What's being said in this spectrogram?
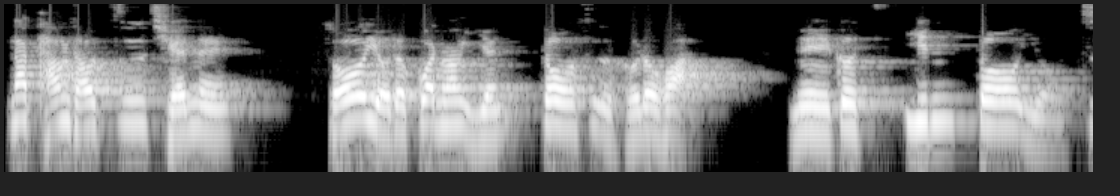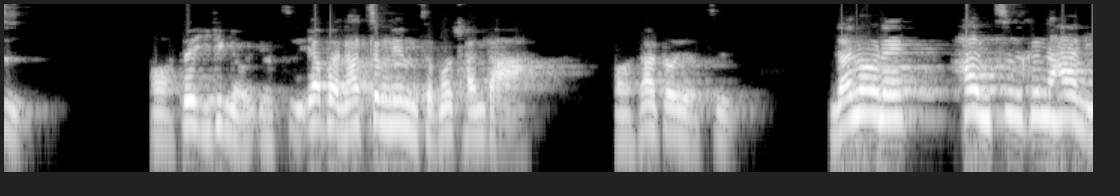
那唐朝之前呢，所有的官方语言都是河洛话，每个音都有字，哦，这一定有有字，要不然他政令怎么传达？哦，那都有字。然后呢，汉字跟汉语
